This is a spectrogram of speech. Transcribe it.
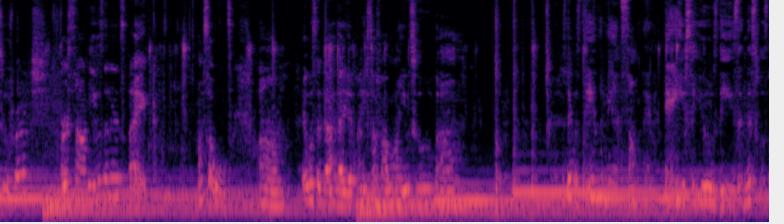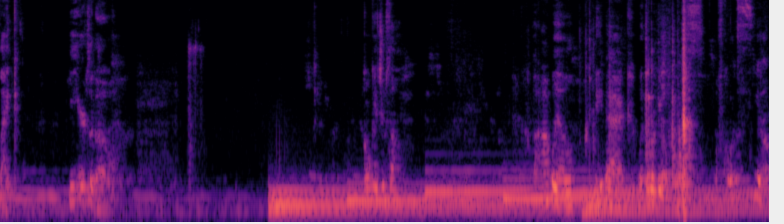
toothbrush, first time using this, like I'm sold. Um, it was a guy that I used to follow on YouTube. Get you some. But I will be back with the review, of course. Of course, you know.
